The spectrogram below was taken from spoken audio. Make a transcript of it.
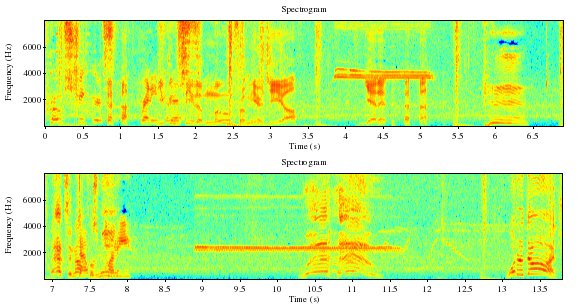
pro streakers ready You for this. You can see the moon from here, Geoff. Get it? hmm. That's enough that for was me. punny. Whoa! What a dodge!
